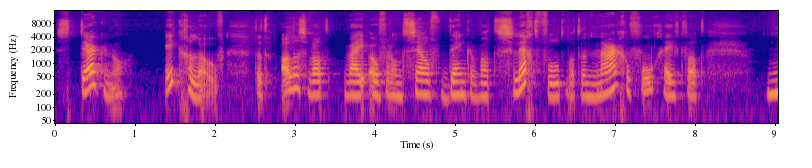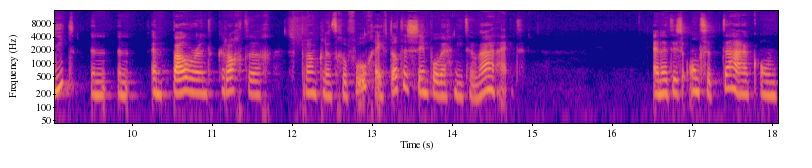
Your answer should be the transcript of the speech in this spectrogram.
Sterker nog, ik geloof dat alles wat wij over onszelf denken, wat slecht voelt, wat een naar gevoel geeft, wat niet een, een empowerend, krachtig, sprankelend gevoel geeft, dat is simpelweg niet de waarheid. En het is onze taak om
